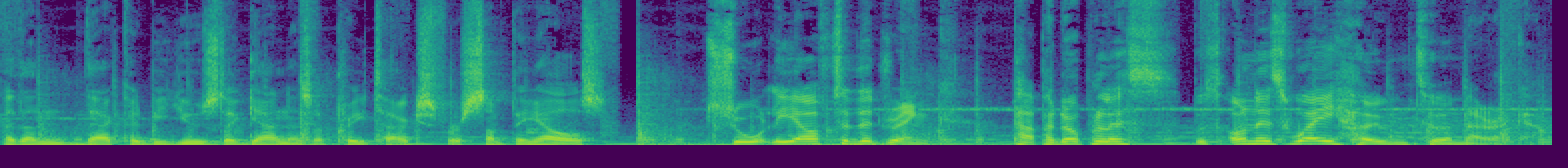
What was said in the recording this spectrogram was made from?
and then that could be used again as a pretext for something else. Shortly after the drink, Papadopoulos was on his way home to America.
